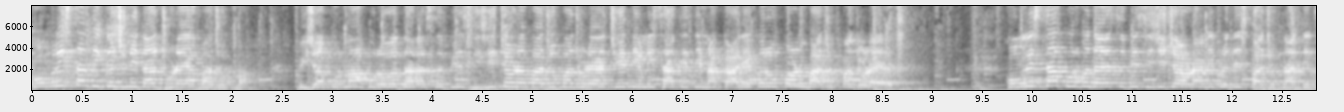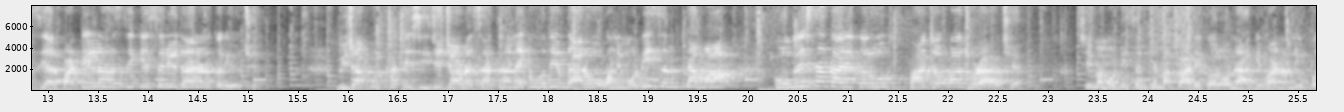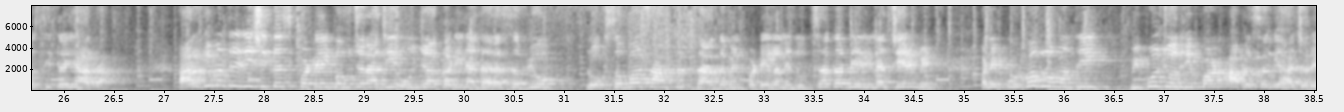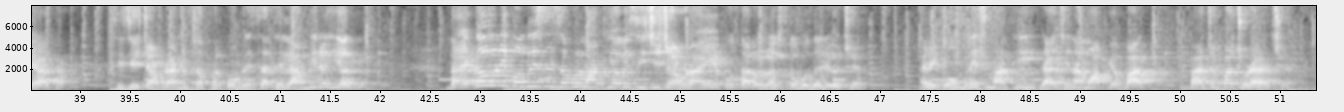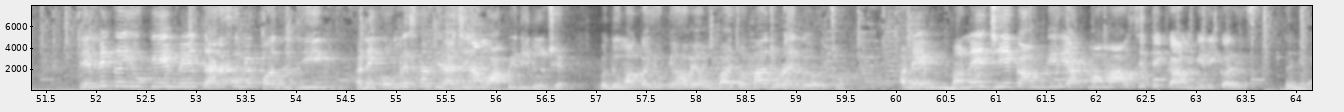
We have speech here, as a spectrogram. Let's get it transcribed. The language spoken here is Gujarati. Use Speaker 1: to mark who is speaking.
Speaker 1: કોંગ્રેસના દિગ્ગજ નેતા જોડાયા ભાજપમાં. વિજાપુરના પૂર્વ ધારાસભ્ય સીજી ચાવડા ભાજપમાં જોડાયા છે. તેમની સાથે તેમના કાર્યકરો પણ ભાજપમાં જોડાયા છે. કોંગ્રેસના પૂર્વ ધારાસભ્ય સીજી ચાવડાને પ્રદેશ ભાજપના અધ્યક્ષ સી આર પાટીલના હસ્તે કેસરીયો ધારણ કર્યો છે. વિજાપુર ખાતે સીજી ચાવડા સાથે અનેક હોદ્દેદારો અને મોટી સંખ્યામાં કોંગ્રેસના કાર્યકરો ભાજપમાં જોડાયા છે. જેમાં મોટી સંખ્યામાં કાર્યકરો અને આગેવાનોને ઉપસ્થિત રહ્યા હતા. આરોગ્ય મંત્રી ઋષિકેશ પટેલ બહુચરાજી ઊંઝા કડીના ધારાસભ્યો, લોકસભા સાંસદ શારદાબેન પટેલ અને દૂધસાગર ડેરીના ચેરમેન અને પૂર્વ ગૃહમંત્રી વિપુલ ચૌધરી પણ આ પ્રસંગે હાજર રહ્યા હતા. સીજે ચાવડાની સફર કોંગ્રેસ સાથે લાંબી રહી હતી. દાયકાઓની કોંગ્રેસની સફરમાંથી હવે સીજે ચાવડાએ પોતાનો રસ્તો બદલ્યો છે અને કોંગ્રેસમાંથી રાજીનામું આપ્યા બાદ ભાજપમાં જોડાયા છે. તેમણે કહ્યું કે મેં ધારાસભ્ય પદથી અને કોંગ્રેસમાંથી રાજીનામું આપી દીધું છે. વધુમાં કહ્યું કે હવે હું ભાજપમાં જોડાઈ ગયો છું. અને મને જે કામગીરી આપવામાં આવશે તે કામગીરી કરીશ. ધન્યવાદ.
